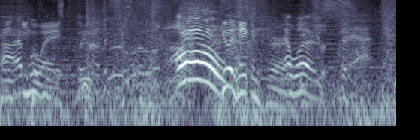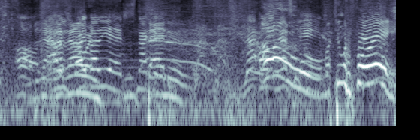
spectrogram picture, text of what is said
Ah, that away. is. Oh! Good hit confirm. That was. Oh, Now- now, he's right by the edge. It's not bad good. news. Not- Oh, that's game. two and four eight.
